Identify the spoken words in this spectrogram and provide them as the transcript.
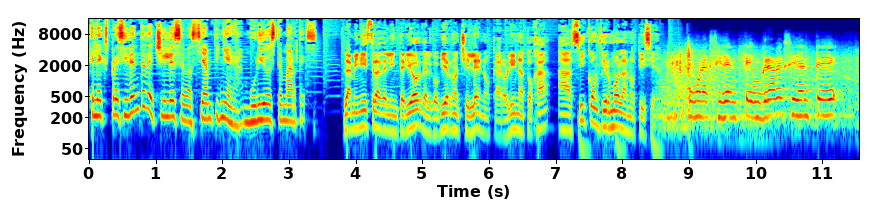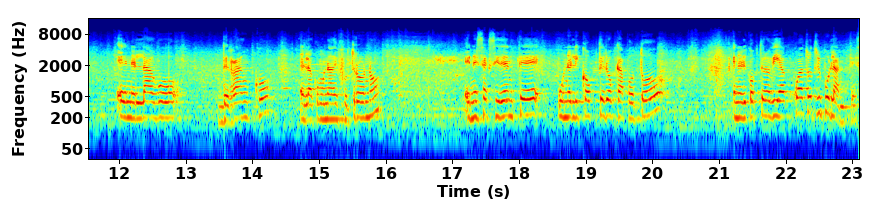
El expresidente de Chile, Sebastián Piñera, murió este martes. La ministra del Interior del gobierno chileno, Carolina Toja, así confirmó la noticia. Hubo un accidente, un grave accidente en el lago de Ranco, en la comuna de Futrono. En ese accidente un helicóptero capotó. En el helicóptero había cuatro tripulantes.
